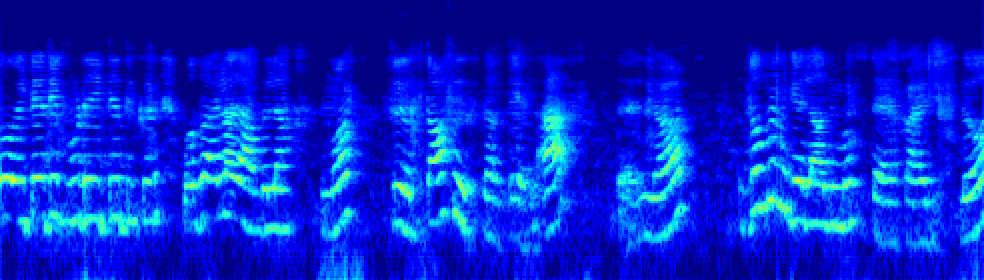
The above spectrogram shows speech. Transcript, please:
तो इथे तिकडे इथे तिकडे बघायला लागला. मग फिरता फिरता त्याला त्याला तो गेला आणि मग त्याला काय दिसलं?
